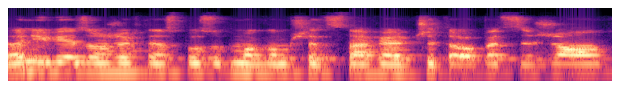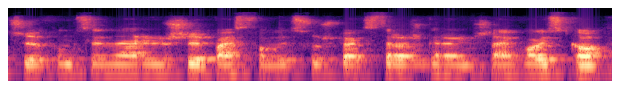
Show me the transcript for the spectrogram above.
oni wiedzą, że w ten sposób mogą przedstawiać czy to obecny rząd, czy funkcjonariuszy państwowych służb jak Straż Graniczna, wojsko,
